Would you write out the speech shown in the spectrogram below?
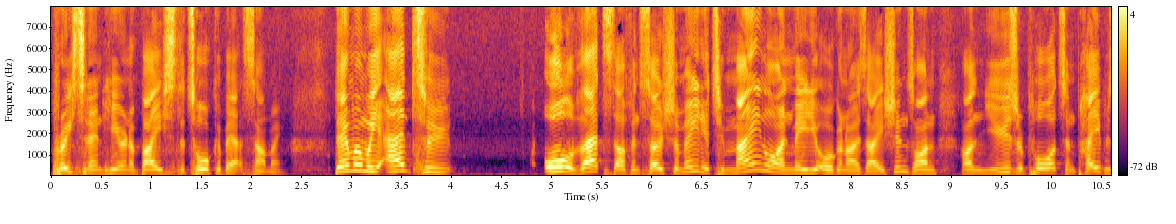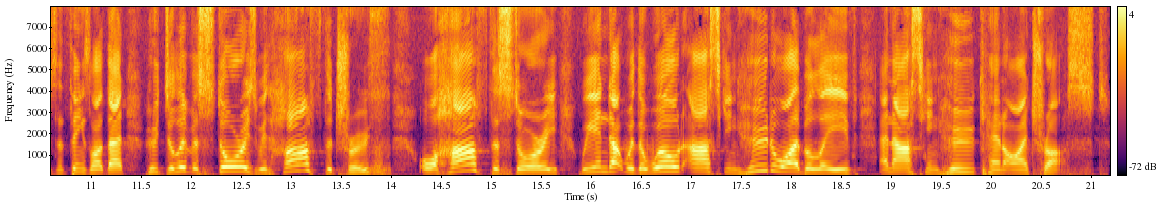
precedent here and a base to talk about something. Then when we add to all of that stuff in social media to mainline media organizations on, on news reports and papers and things like that who deliver stories with half the truth or half the story, we end up with the world asking, Who do I believe? and asking, Who can I trust?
